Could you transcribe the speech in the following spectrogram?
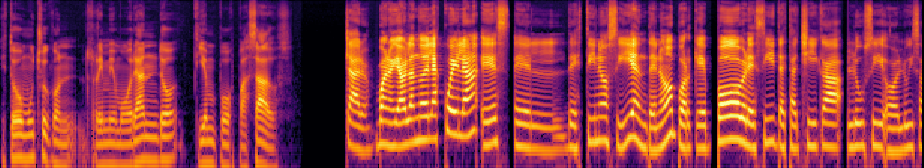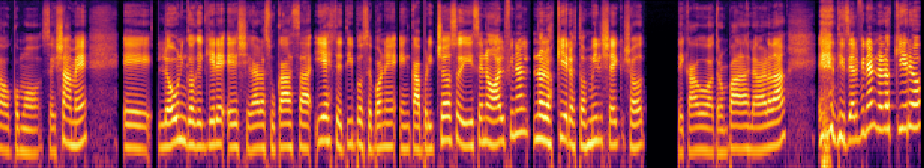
Es todo mucho con rememorando tiempos pasados. Claro. Bueno, y hablando de la escuela, es el destino siguiente, ¿no? Porque pobrecita esta chica, Lucy o Luisa o como se llame, eh, lo único que quiere es llegar a su casa y este tipo se pone encaprichoso y dice, no, al final no los quiero estos milkshake, yo te cago a trompadas, la verdad. dice, al final no los quiero,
